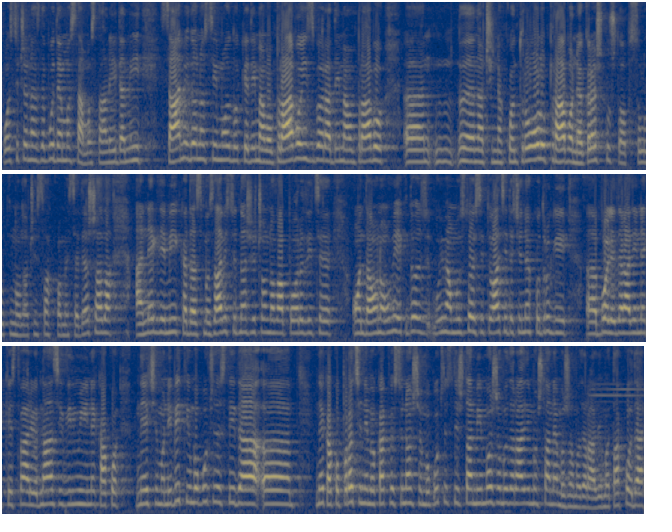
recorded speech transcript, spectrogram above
postiče nas da budemo samostalni i da mi sami donosimo odluke, da imamo pravo izbora, da imamo pravo e, e, znači, na kontrolu, pravo na grešku, što apsolutno znači, svakome se dešava, a negdje mi kada smo zavisi od naših članova porodice, onda ono uvijek imamo u toj situaciji da će neko drugi e, bolje da radi neke stvari od nas i gdje mi nekako nećemo ni biti u mogućnosti da nekako procenimo kakve su naše mogućnosti, šta mi možemo da radimo, šta ne možemo da radimo. Tako da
